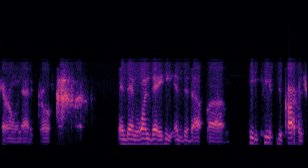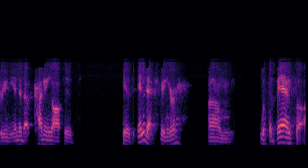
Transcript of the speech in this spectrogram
heroin addict girlfriend. And then one day he ended up, um, he, he used to do carpentry, and he ended up cutting off his his index finger um, with a bandsaw,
